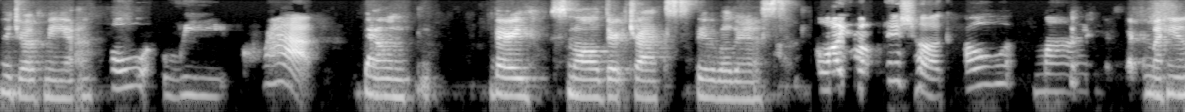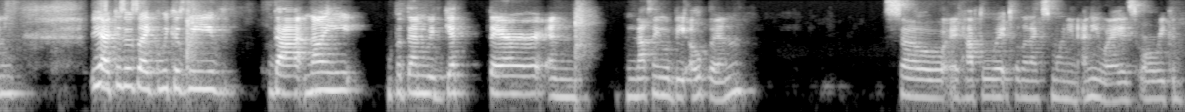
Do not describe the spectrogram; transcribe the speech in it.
They drove me, yeah, Holy crap! down very small dirt tracks through the wilderness. Oh, While you have a fish hook. Oh my! in my hand. Yeah, because it was like we could leave that night, but then we'd get there and nothing would be open. So it'd have to wait till the next morning, anyways, or we could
